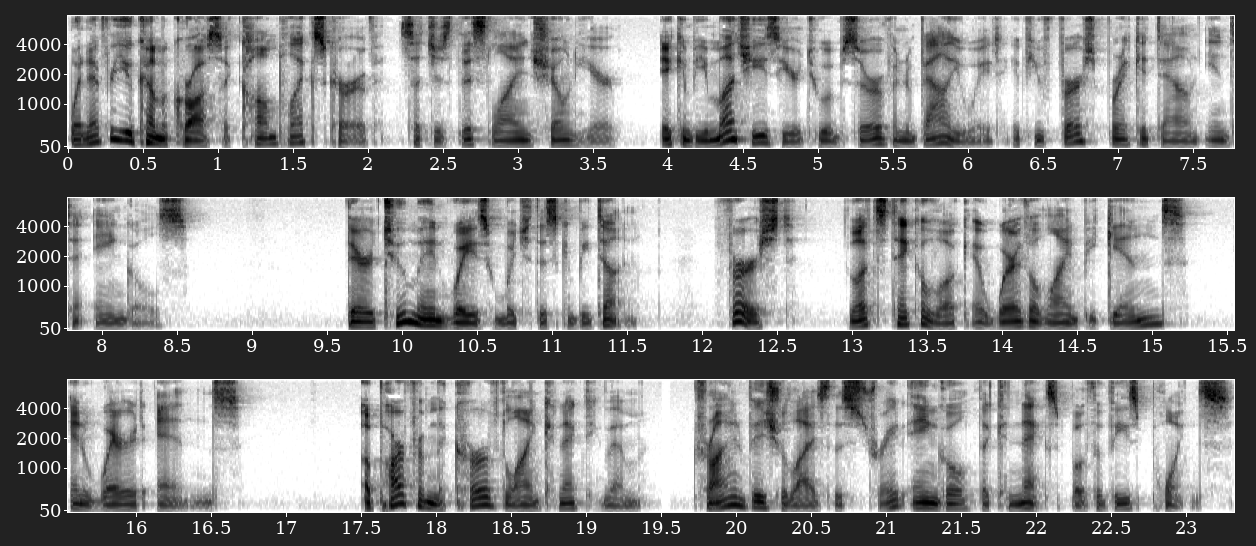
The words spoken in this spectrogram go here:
Whenever you come across a complex curve, such as this line shown here, it can be much easier to observe and evaluate if you first break it down into angles. There are two main ways in which this can be done. First, let's take a look at where the line begins and where it ends. Apart from the curved line connecting them, try and visualize the straight angle that connects both of these points.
